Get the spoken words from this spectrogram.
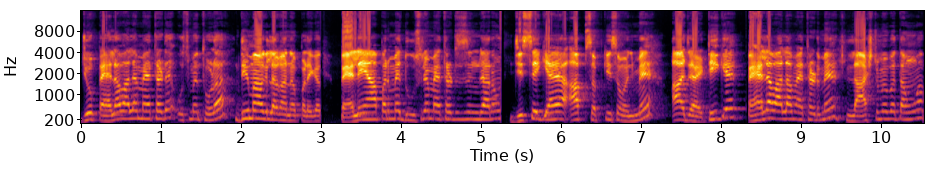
जो पहला वाला मेथड है, उसमें थोड़ा दिमाग लगाना पड़ेगा। पहले यहाँ पर मैं दूसरे मेथड से समझा रहा हूँ, जिससे क्या है, आप सबकी समझ में आ जाए, ठीक है? पहला वाला मेथड में लास्ट में बताऊँगा,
